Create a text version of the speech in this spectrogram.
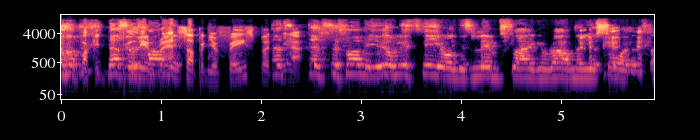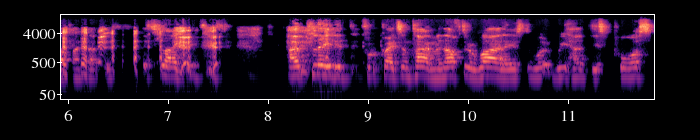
no, fucking billion rats up in your face. But that's, yeah, that's the funny. You only see all these limbs flying around and your sword and stuff like that. It's, it's like it's, it's, I played it for quite some time, and after a while, I to, we had this pause,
